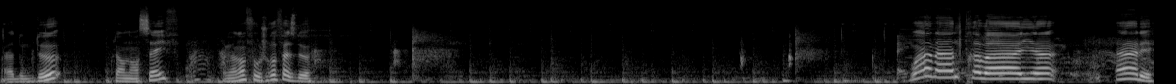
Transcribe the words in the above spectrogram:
Voilà, donc 2. Donc là, on est en safe. Et maintenant, il faut que je refasse 2. Voilà le travail Allez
